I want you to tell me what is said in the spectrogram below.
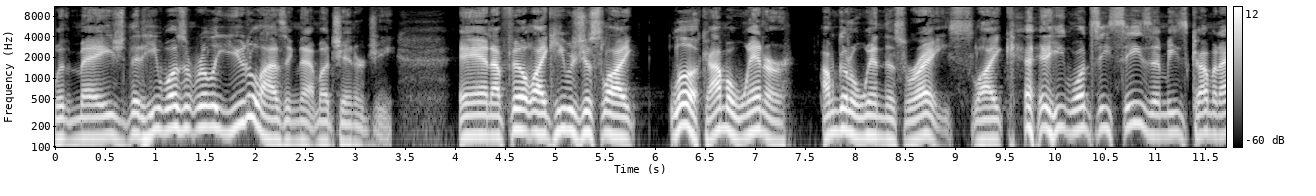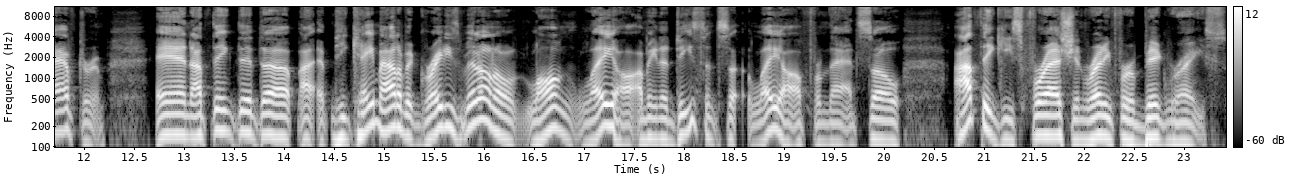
with Mage, that he wasn't really utilizing that much energy, and I felt like he was just like, "Look, I'm a winner. I'm going to win this race." Like he once he sees him, he's coming after him. And I think that uh, I, he came out of it great. He's been on a long layoff. I mean, a decent layoff from that. So I think he's fresh and ready for a big race.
